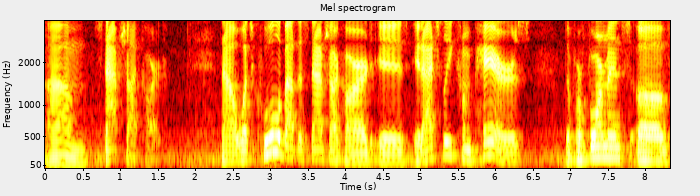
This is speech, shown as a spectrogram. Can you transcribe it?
um, snapshot card. Now what's cool about the snapshot card is it actually compares the performance of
